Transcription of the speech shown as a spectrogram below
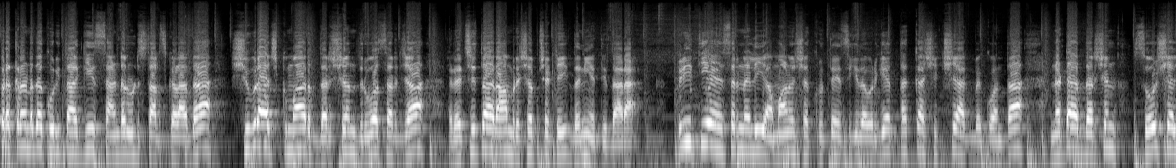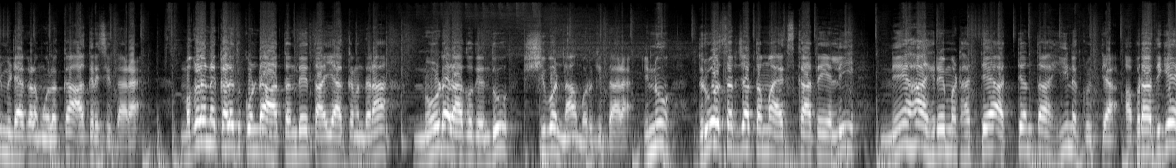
ಪ್ರಕರಣದ ಕುರಿತಾಗಿ ಸ್ಯಾಂಡಲ್ವುಡ್ ಸ್ಟಾರ್ಸ್ಗಳಾದ ಶಿವರಾಜ್ ಕುಮಾರ್, ದರ್ಶನ್, ಧ್ರುವ ಸರ್ಜಾ, ರಚಿತಾ ರಾಮ್, ರಿಷಬ್ ಶೆಟ್ಟಿ ದನಿ ಎತ್ತಿದ್ದಾರೆ. ಪ್ರೀತಿಯ ಹೆಸರಿನಲ್ಲಿ ಅಮಾನುಷ ಕೃತ್ಯ ಎಸಗಿದವರಿಗೆ ತಕ್ಕ ಶಿಕ್ಷೆ ಆಗಬೇಕು ಅಂತ ನಟ ದರ್ಶನ್ ಸೋಷಿಯಲ್ ಮೀಡಿಯಾಗಳ ಮೂಲಕ ಆಗ್ರಹಿಸಿದ್ದಾರೆ. ಮಗಳನ್ನು ಕಳೆದುಕೊಂಡ ಆ ತಂದೆ ತಾಯಿ ಆಕ್ರಂದನ ನೋಡಲಾಗುವುದೆಂದು ಶಿವಣ್ಣ ಮರುಗಿದ್ದಾರೆ. ಇನ್ನು ಧ್ರುವ ಸರ್ಜಾ ತಮ್ಮ ಎಕ್ಸ್ ಖಾತೆಯಲ್ಲಿ ನೇಹಾ ಹಿರೇಮಠ ಹತ್ಯೆ ಅತ್ಯಂತ ಹೀನ ಕೃತ್ಯ. ಅಪರಾಧಿಗೆ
